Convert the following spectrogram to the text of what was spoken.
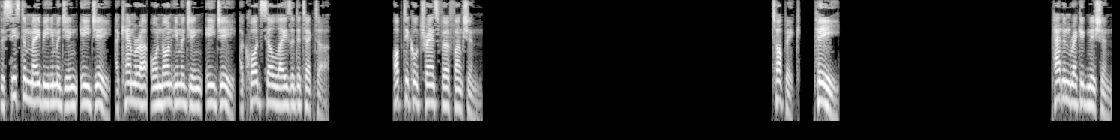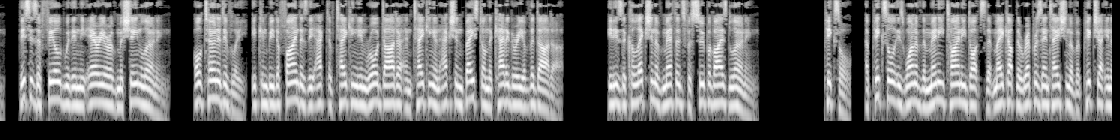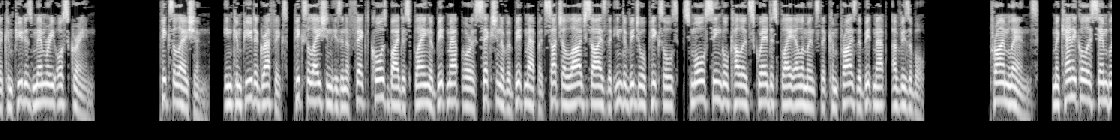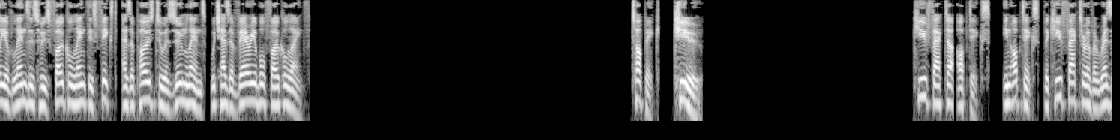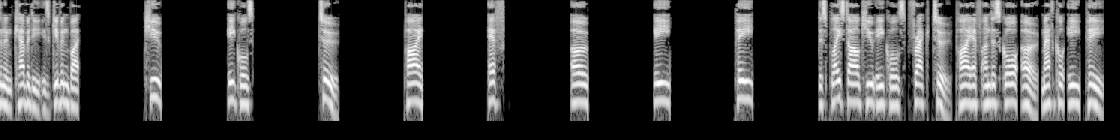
The system may be imaging e.g., a camera or non-imaging e.g., a quad-cell laser detector. Optical transfer function Topic P Pattern recognition. This is a field within the area of machine learning. Alternatively, it can be defined as the act of taking in raw data and taking an action based on the category of the data. It is a collection of methods for supervised learning. Pixel. A pixel is one of the many tiny dots that make up the representation of a picture in a computer's memory or screen. Pixelation. In computer graphics, pixelation is an effect caused by displaying a bitmap or a section of a bitmap at such a large size that individual pixels, small single-colored square display elements that comprise the bitmap, are visible. Prime lens. Mechanical assembly of lenses whose focal length is fixed, as opposed to a zoom lens, which has a variable focal length. Q. Q factor optics. In optics, the Q factor of a resonant cavity is given by Q equals 2 pi f o e p. Display style q equals frac 2 pi f underscore o mathcal e p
